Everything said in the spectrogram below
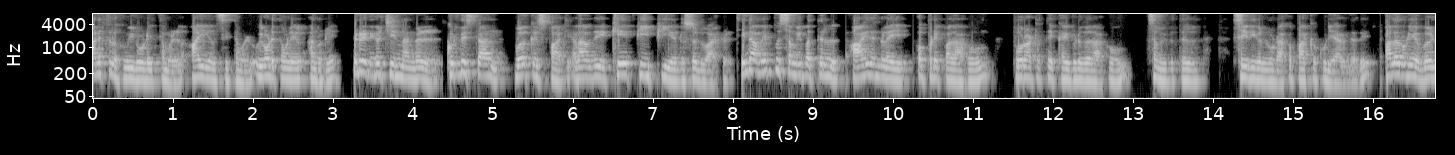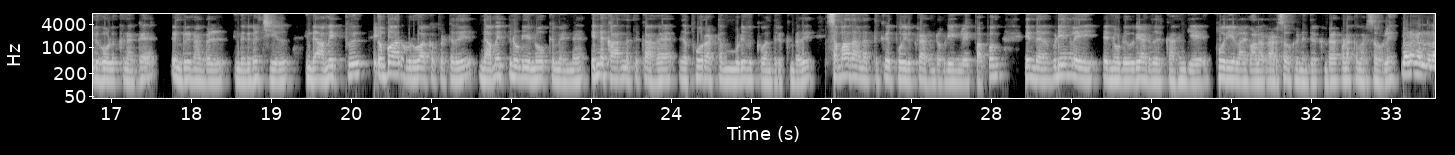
அனைத்துலக உயிரோடை தமிழ் ஐஎல்சி தமிழ் உயிரோடை தமிழில் அன்பர்களே இன்றைய நிகழ்ச்சியில் நாங்கள் குர்திஸ்தான் ஒர்க்கர்ஸ் பார்ட்டி அதாவது கேபிபி என்று சொல்லுவார்கள். இந்த அமைப்பு சமீபத்தில் ஆயுதங்களை ஒப்படைப்பதாகவும் போராட்டத்தை கைவிடுவதாகவும் சமீபத்தில் செய்திகளினூடாக பார்க்கக்கூடிய இருந்தது. பலருடைய வேண்டுகோளுக்கு நாங்க இன்று நாங்கள் இந்த நிகழ்ச்சியில் இந்த அமைப்பு எவ்வாறு உருவாக்கப்பட்டது இந்த அமைப்பினுடைய நோக்கம் என்ன என்ன காரணத்துக்காக இந்த போராட்டம் முடிவுக்கு வந்திருக்கின்றது சமாதானத்துக்கு போயிருக்கிறார் என்ற விடயங்களை பார்ப்போம். இந்த விடயங்களை என்னோடு உரையாடுவதற்காக இங்கே பொறியியல் ஆய்வாளர் அரசவர்கள் இணைந்திருக்கின்றார். வணக்கம் அரசவர்களே வணக்கம்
